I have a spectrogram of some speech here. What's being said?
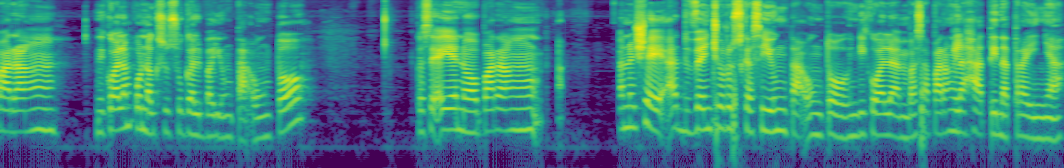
Parang, hindi ko alam kung nagsusugal ba yung taong to. Kasi ayan o, parang, ano siya eh, adventurous kasi yung taong to. Hindi ko alam, basta parang lahat tinatry niya.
